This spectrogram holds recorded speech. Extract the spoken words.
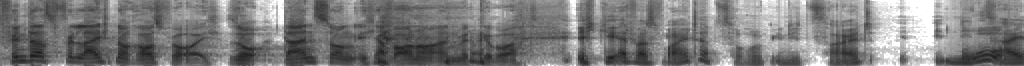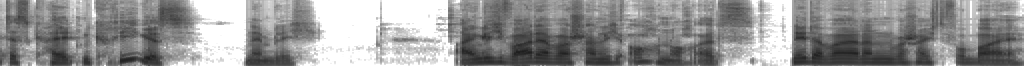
find das vielleicht noch raus für euch. So, dein Song. Ich habe auch noch einen mitgebracht. Ich gehe etwas weiter zurück in die Zeit, in die Oh. Zeit des Kalten Krieges, nämlich. Eigentlich war der wahrscheinlich auch noch als. Nee, der war ja dann wahrscheinlich vorbei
